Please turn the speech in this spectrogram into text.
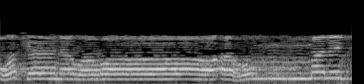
وكان وراءهم ملك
